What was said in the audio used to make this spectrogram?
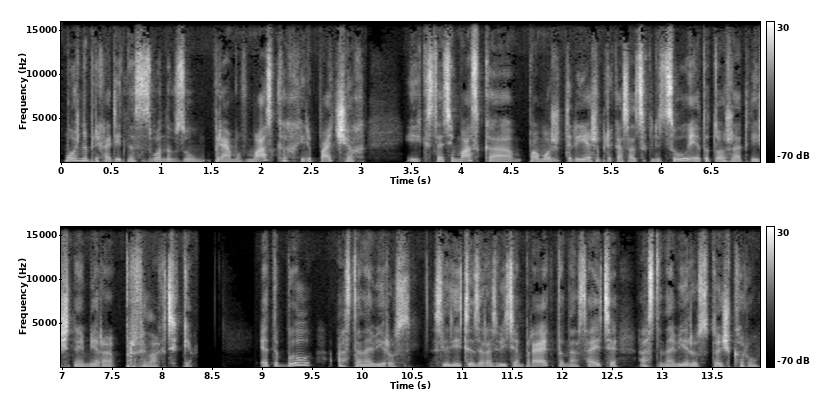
Можно приходить на созвоны в Zoom прямо в масках или патчах. И, кстати, маска поможет реже прикасаться к лицу, и это тоже отличная мера профилактики. Это был Остановирус. Следите за развитием проекта на сайте остановирус.ру.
